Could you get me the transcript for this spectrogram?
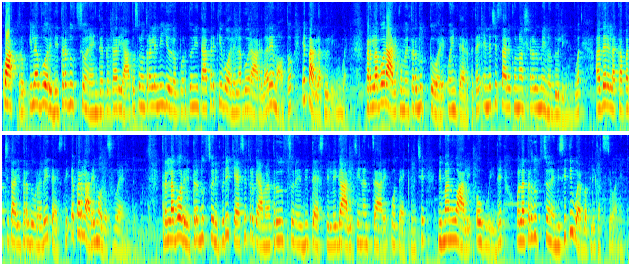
4. I lavori di traduzione e interpretariato sono tra le migliori opportunità per chi vuole lavorare da remoto e parla più lingue. Per lavorare come traduttore o interprete è necessario conoscere almeno due lingue, avere la capacità di tradurre dei testi e parlare in modo fluente. Tra i lavori di traduzione più richiesti troviamo la traduzione di testi legali, finanziari o tecnici, di manuali o guide o la traduzione di siti web applicazioni.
